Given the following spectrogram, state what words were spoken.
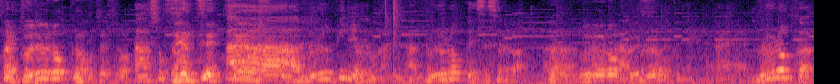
それブルーロックのことでしょ？あそっか。全然違ああブルーピリオドか。あブルーロックですそれは、うんあブルーロックです。あブルーロックね、ブルーロックは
